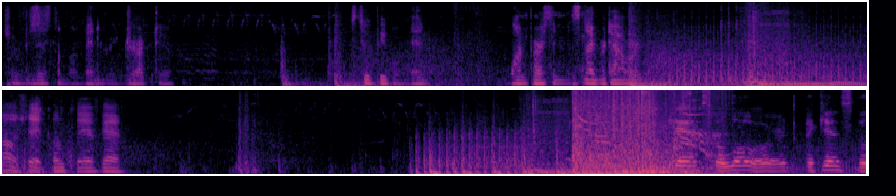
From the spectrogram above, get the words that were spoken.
Surface system on mid green truck too. It's two people mid. One person in the sniper tower. Oh shit, Coke's AFK. Against the Lord. Against the.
